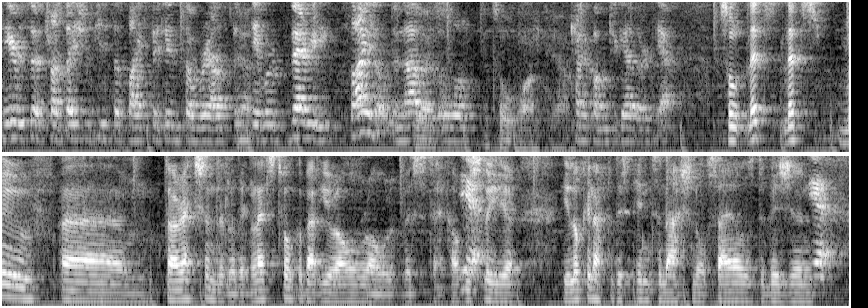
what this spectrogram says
here's a translation piece that might fit in somewhere else, but Yes. they were very siloed, and now Yes. it's all It's all one. Yeah. kind of coming together. Yeah. So let's let's move um, direction a little bit and let's talk about your own role at Vistech. Obviously, you're, you're looking after this international sales division. Yes.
